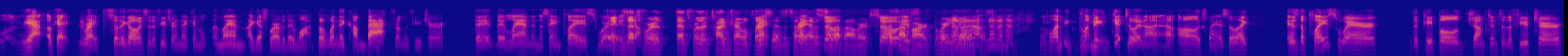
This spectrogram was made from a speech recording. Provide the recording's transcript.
well, yeah, okay, right. So they go into the future and they can land, I guess, wherever they want. But when they come back from the future, they they land in the same place where yeah, because that's where that's where their time travel place right. is. That's how right. they have it so, set up, Albert. So that's not is, hard. Where are you no, going no, no, with this? No, no, no, let me let me get to it and I, I'll explain it. So like, is the place where the people jumped into the future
